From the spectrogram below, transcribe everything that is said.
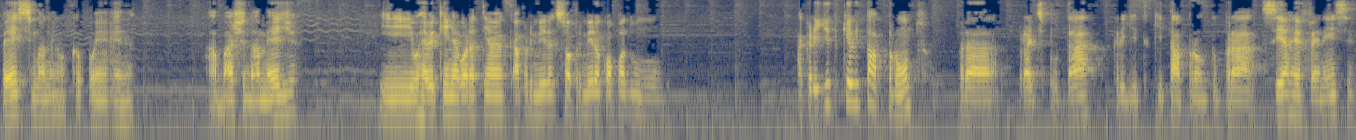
péssima, né? uma campanha né? abaixo da média. E o Harry Kane agora tem a, a primeira, sua primeira Copa do Mundo. Acredito que ele está pronto para disputar, acredito que está pronto para ser a referência.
